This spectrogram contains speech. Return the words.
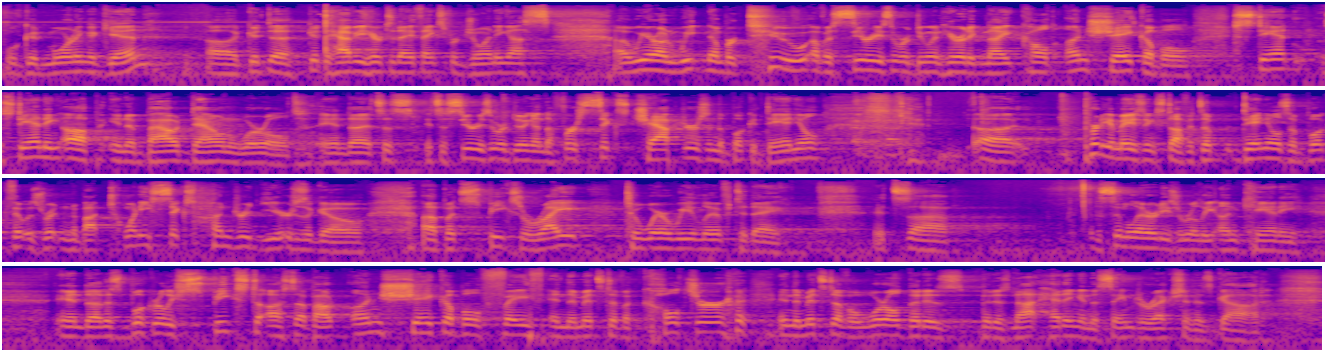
Well, good morning again. Uh, good to good to have you here today. Thanks for joining us. Uh, we are on week number two of a series that we're doing here at Ignite called "Unshakable: Stand, Standing Up in a Bowed Down World." And uh, it's a it's a series that we're doing on the first six chapters in the book of Daniel. Uh, pretty amazing stuff. It's a, Daniel is a book that was written about 2,600 years ago, uh, but speaks right to where we live today. It's uh, the similarities are really uncanny. And uh, this book really speaks to us about unshakable faith in the midst of a culture, in the midst of a world that is, that is not heading in the same direction as God.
